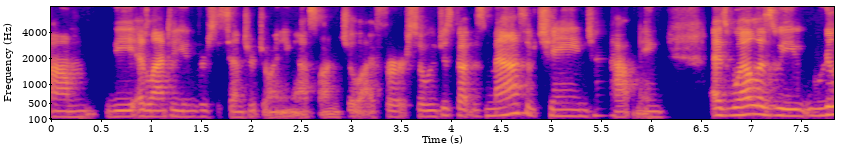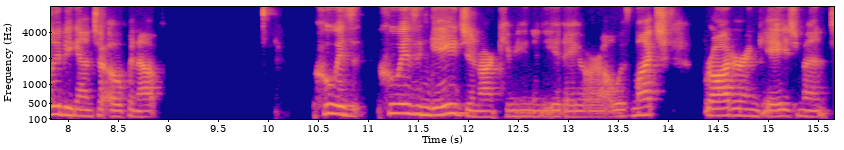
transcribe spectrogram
um, the Atlanta University Center joining us on July 1st. So we've just got this massive change happening, as well as we really began to open up who is who is engaged in our community at ARL with much broader engagement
